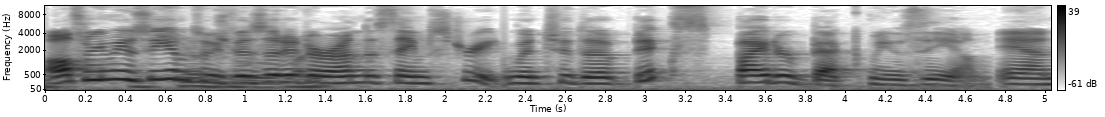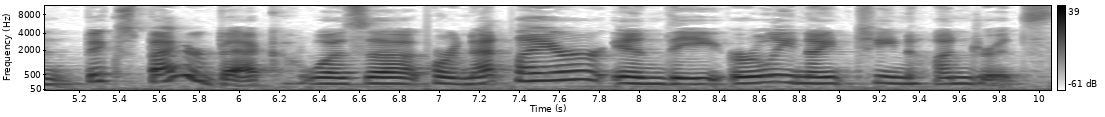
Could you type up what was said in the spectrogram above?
all three museums we visited right- are on the same street. Went to the Bix Beiderbecke Museum, and Bix Beiderbecke was a cornet player in the early 1900s,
